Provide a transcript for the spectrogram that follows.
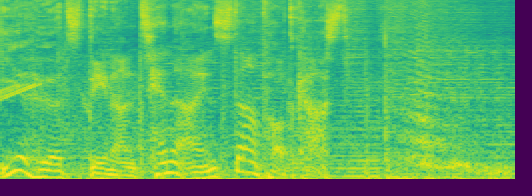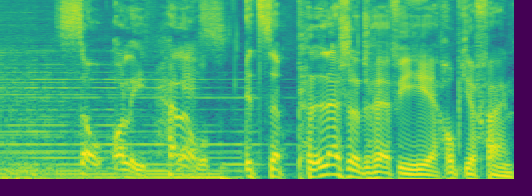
Ihr hört den Antenne 1 Star Podcast. So, Ollie, hello. Yes. It's a pleasure to have you here. Hope you're fine.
